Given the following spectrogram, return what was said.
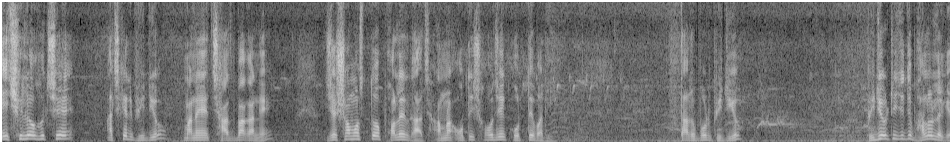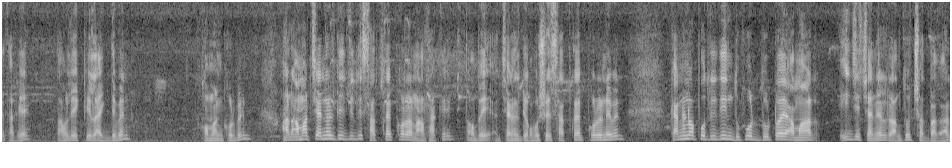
এই ছিল হচ্ছে আজকের ভিডিও মানে ছাদ বাগানে যে সমস্ত ফলের গাছ আমরা অতি সহজেই করতে পারি, তার উপর ভিডিও। ভিডিওটি যদি ভালো লেগে থাকে, তাহলে একটি লাইক দেবেন, কমেন্ট করবেন। আর আমার চ্যানেলটি যদি সাবস্ক্রাইব করা না থাকে, তবে চ্যানেলটি অবশ্যই সাবস্ক্রাইব করে নেবেন। কেননা প্রতিদিন দুপুর দুটোয় আমার এই যে চ্যানেল রান্তুর ছাদ বাগান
